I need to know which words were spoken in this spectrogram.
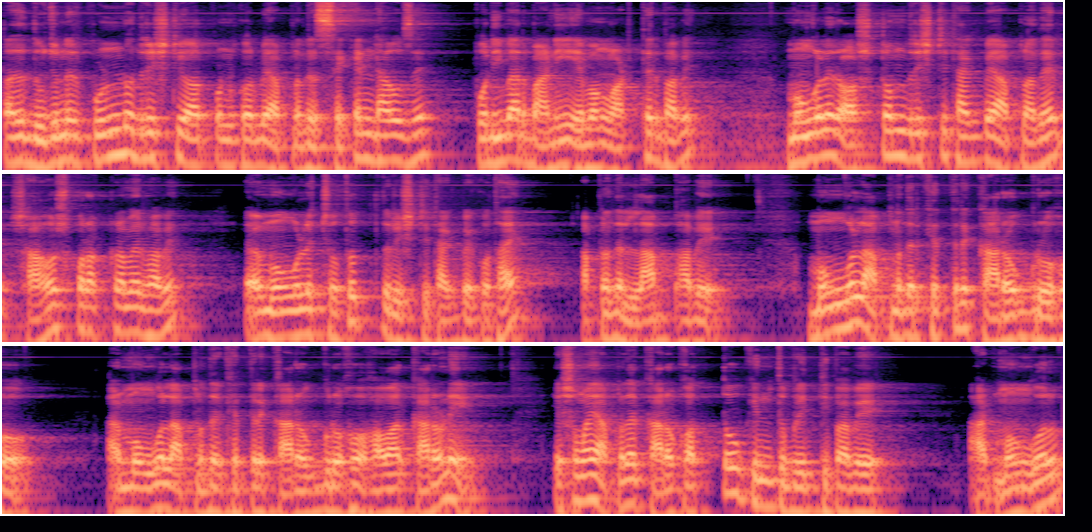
তাদের দুজনের পূর্ণ দৃষ্টি অর্পণ করবে আপনাদের সেকেন্ড হাউসে পরিবার বাণী এবং অর্থের ভাবে। মঙ্গলের অষ্টম দৃষ্টি থাকবে আপনাদের সাহস পরাক্রমের ভাবে। মঙ্গলের চতুর্থ দৃষ্টি থাকবে কোথায়? আপনাদের লাভ ভাবে। মঙ্গল আপনাদের ক্ষেত্রে কারক গ্রহ। আর মঙ্গল আপনাদের ক্ষেত্রে কারক গ্রহ হওয়ার কারণে এ সময় আপনাদের কারকত্বও কিন্তু বৃদ্ধি পাবে। আর মঙ্গল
